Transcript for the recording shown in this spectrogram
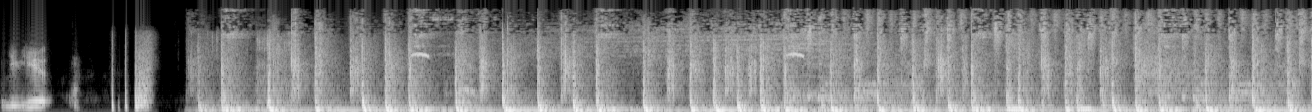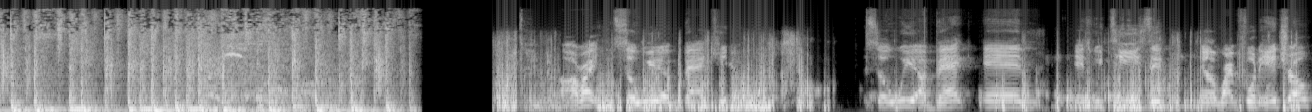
You, All right, so we are back here. So we are back, and as we teased it, you know, right before the intro,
